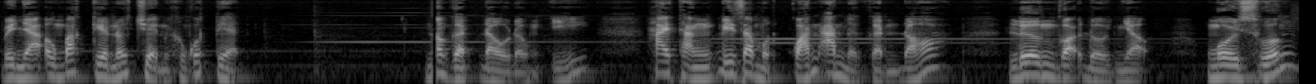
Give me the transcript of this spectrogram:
về nhà ông bác kia nói chuyện không có tiện." Nó gật đầu đồng ý. Hai thằng đi ra một quán ăn ở gần đó. Lương gọi đồ nhậu, ngồi xuống,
